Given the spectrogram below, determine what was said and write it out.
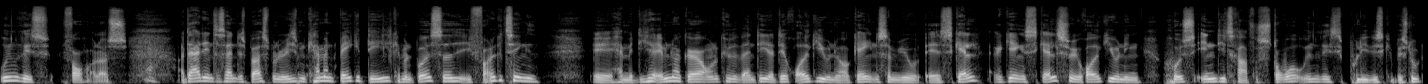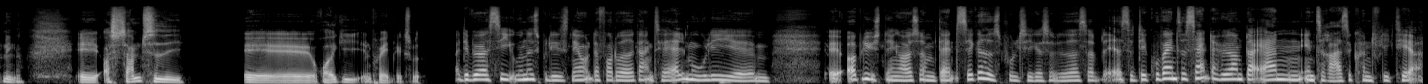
udenrigsforhold også. Ja. Og der er det interessante spørgsmål, ligesom, kan man begge dele, kan man både sidde i Folketinget, øh, have med de her emner at gøre, ovenikøbet være en del af det rådgivende organ, som jo øh, skal, regeringen skal søge rådgivning hos, inden de træffer store udenrigspolitiske beslutninger, øh, og samtidig øh, rådgive en privat virksomhed. Og det vil også sige, at Udenrigspolitisk Nævn, der får du adgang til alle mulige øh, øh, oplysninger, også om dansk sikkerhedspolitik osv. Så, videre. så altså, det kunne være interessant at høre, om der er en interessekonflikt her,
